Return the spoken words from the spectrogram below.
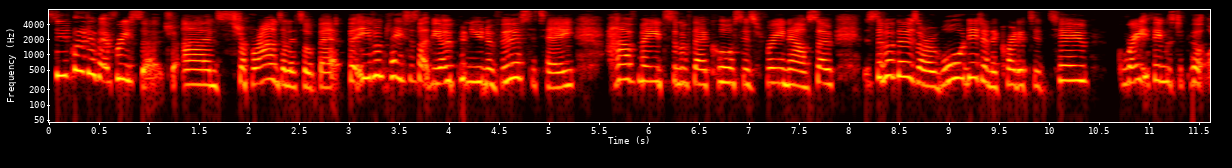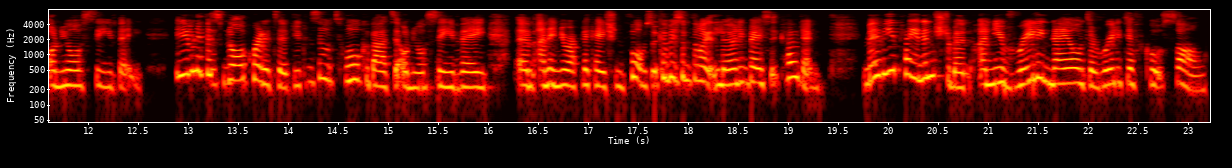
So you've got to do a bit of research and shop around a little bit. But even places like the Open University have made some of their courses free now. So some of those are awarded and accredited too. Great things to put on your CV even if it's not accredited, you can still talk about it on your CV um, and in your application form. So it could be something like learning basic coding. Maybe you play an instrument and you've really nailed a really difficult song,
